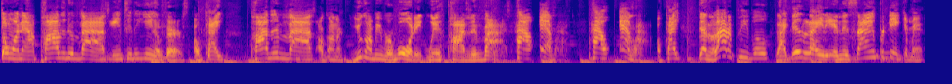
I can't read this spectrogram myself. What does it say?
throwing out positive vibes into the universe, okay? Positive vibes are gonna, you're gonna be rewarded with positive vibes. However, However, okay, there's a lot of people like this lady in this same predicament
